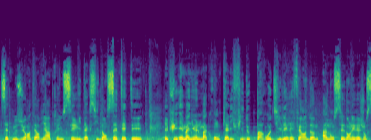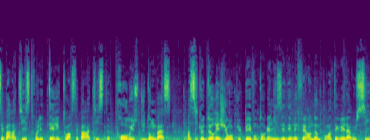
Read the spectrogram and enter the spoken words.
Cette mesure intervient après une série d'accidents cet été. Et puis Emmanuel Macron qualifie de parodie les référendums annoncés dans les régions séparatistes. Les territoires séparatistes pro-russes du Donbass ainsi que deux régions occupées vont organiser des référendums pour intégrer la Russie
